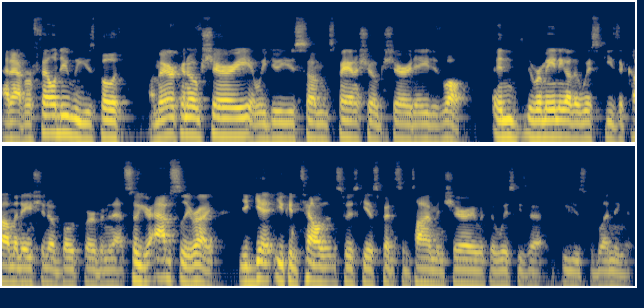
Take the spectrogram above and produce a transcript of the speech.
At Aberfeldy, we use both American oak sherry and we do use some Spanish oak sherry to age as well. And the remaining other whiskey is a combination of both bourbon and that. So you're absolutely right. You get you can tell that this whiskey has spent some time in sherry with the whiskeys that we use for blending it.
